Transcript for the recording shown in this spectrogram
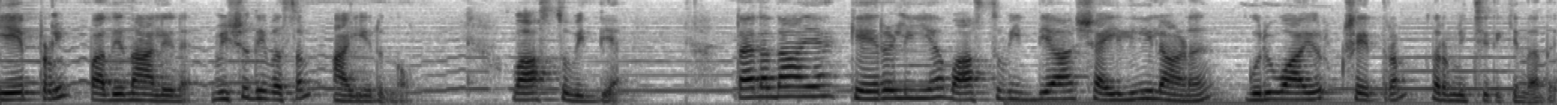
ഏപ്രിൽ പതിനാലിന് വിഷുദിവസം ആയിരുന്നു. വാസ്തുവിദ്യ. തനതായ കേരളീയ വാസ്തുവിദ്യാ ശൈലിയിലാണ് ഗുരുവായൂർ ക്ഷേത്രം നിർമ്മിച്ചിരിക്കുന്നത്.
